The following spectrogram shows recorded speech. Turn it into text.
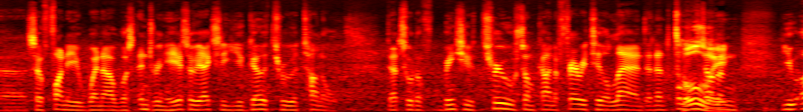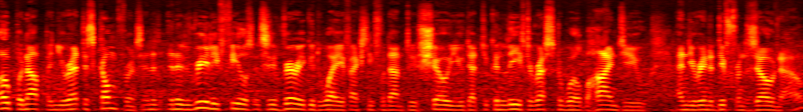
uh, so funny when I was entering here. So you actually you go through a tunnel that sort of brings you through some kind of fairy tale land, and then all totally. of a sudden you open up and you're at this conference, and it, and it really feels it's a very good way of actually for them to show you that you can leave the rest of the world behind you, and you're in a different zone now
